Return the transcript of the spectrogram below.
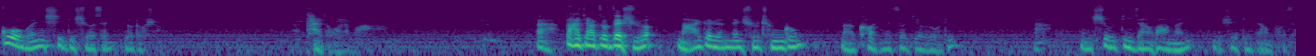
过文系的学生有多少？太多了吧？啊，大家都在学，哪一个人能学成功？那靠你自己努力，啊，你修地藏法门，你是地藏菩萨；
